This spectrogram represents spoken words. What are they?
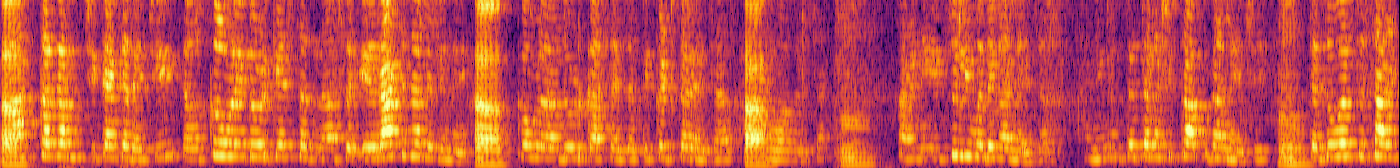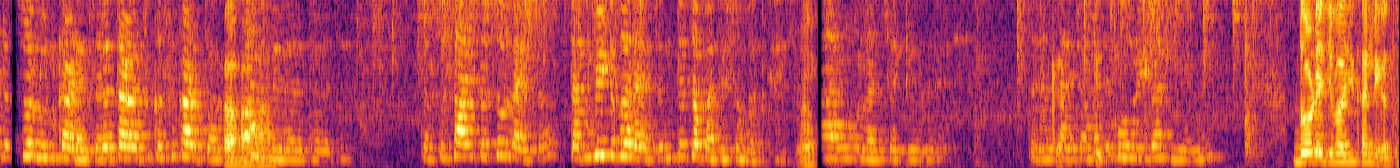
तर हा. अक्काच आमची काय करायची अं, कवळे दोडके असतात ना असं ए, राट झालेले नाही हा कवळा दोडका असायचा ते कट करायचा हा. मांडवावरचा हम्म. आणि चुलीमध्ये घालायचा आणि नंतर त्याला अशी काप घालायचे हम्म. त्याचं वरचं साल्ट सोलून काढायचं रताळाचं कसं काढतो आपण हा, हा, हा. भाजलेल्या रताळाचं तसं साल्ट सोलायचं त्यात मीठ भरायचं आणि ते चपाती सोबत खायचं हा. लहान मुलांसाठी वगैरे तर त्याच्यामध्ये मोहरी घातली मी. दोड्याची भाजी खाल्ली का तू?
